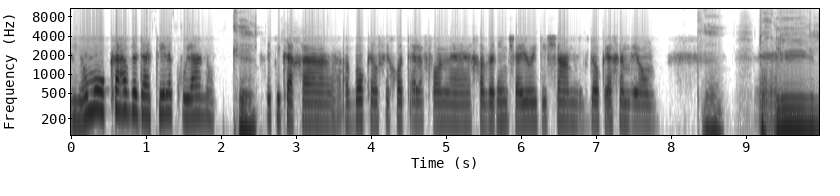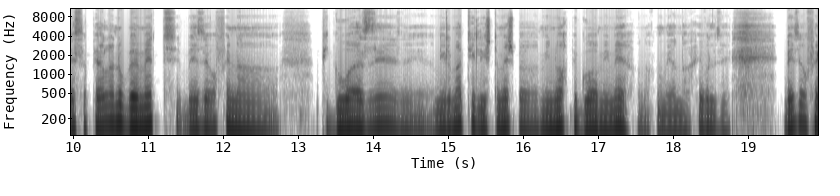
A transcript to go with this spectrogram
יום מורכב לדעתי לכולנו. כן. עשיתי ככה הבוקר שיחות טלפון לחברים שהיו איתי שם, לבדוק איך הם היום. כן. תוכלי לספר לנו באמת באיזה אופן הפיגוע הזה, זה- אני למדתי להשתמש במינוח פיגוע ממך, אנחנו מיד נרחיב על זה. באיזה אופן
